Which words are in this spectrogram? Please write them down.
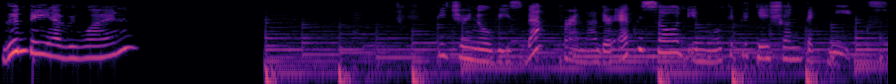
Good day, everyone! Teacher Novi is back for another episode in Multiplication Techniques.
